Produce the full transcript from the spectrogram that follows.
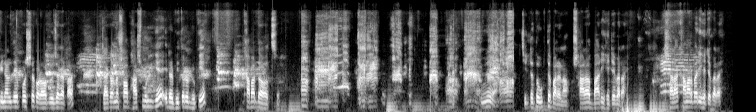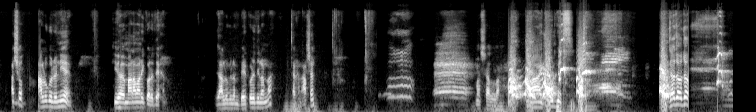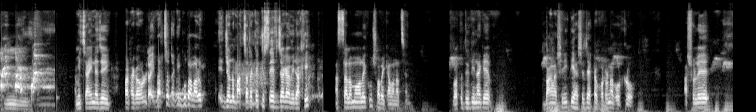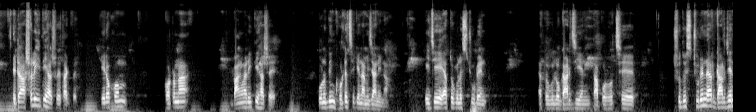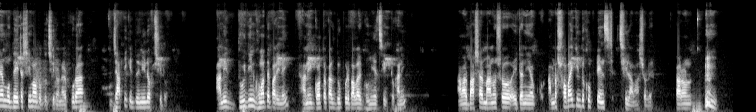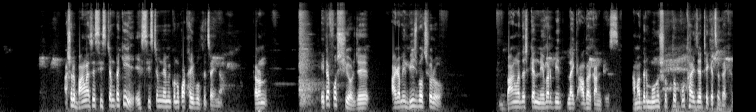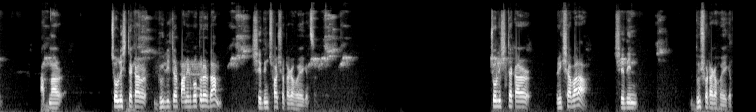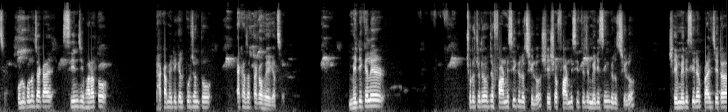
Final দিয়ে পরিষ্কার করা হবে ওই জায়গাটা, যার কারণে সব হাঁস মুরগিকে এটার ভিতরে ঢুকিয়ে খাবার দেওয়া হচ্ছে। চিলটা তো উঠতে পারে না, সারা বাড়ি হেঁটে বেড়ায়, সারা খামার বাড়ি হেঁটে বেড়ায়। আসো, আলুগুলো নিয়ে কীভাবে মারামারি করে দেখেন। যে আলুগুলো আমি বের করে দিলাম না, এখন আসেন। মাশাআল্লাহ। মাই গুডনেস যাও যাও যাও। আমি চাই না যে এই পাঠা কাগলটাই বাচ্চাটাকে গুতা মারুক। এর জন্য বাচ্চাটাকে একটু সেফ জায়গায় আমি রাখি। আসসালামু আলাইকুম, সবাই কেমন আছেন? গত দুই দিন আগে বাংলাদেশের ইতিহাসে যে একটা ঘটনা ঘটলো, আসলে এটা আসলে ইতিহাস হয়ে থাকবে। এরকম ঘটনা বাংলার ইতিহাসে কোনোদিন ঘটেছে কিনা আমি জানি না। এই যে এতগুলো স্টুডেন্ট এতগুলো গার্জিয়ান তারপর হচ্ছে শুধু স্টুডেন্ট আর গার্জেনের মধ্যে এটা সীমাবদ্ধ ছিল না পুরা জাতি কিন্তু নীরব ছিল। আমি দুই দিন ঘুমাতে পারি নাই, আমি গতকাল দুপুর বেলায় ঘুমিয়েছি একটুখানি। আমার বাসার মানুষও এটা নিয়ে, আমরা সবাই কিন্তু খুব টেন্স ছিলাম আসলে। কারণ আসলে বাংলাদেশের সিস্টেমটা কি? এই সিস্টেম নিয়ে আমি কোনো কথাই বলতে চাই না। কারণ এটা ফর শিওর যে আগামী বিশ বছরও Bangladesh can never be like other countries আমাদের মনুষ্যত্ব কোথায় যে ঠেকেছে দেখেন। আপনার চল্লিশ টাকার দুই লিটার পানির বোতলের দাম সেদিন ছয়শো টাকা হয়ে গেছে। চল্লিশ টাকার রিক্সা ভাড়া সেদিন দুইশো টাকা হয়ে গেছে। কোনো কোনো জায়গায় সিএনজি ভাড়া তো ঢাকা মেডিকেল পর্যন্ত এক হাজার টাকা হয়ে গেছে। মেডিকেলের ছোট ছোট যে ফার্মেসিগুলো ছিল, সেই সব ফার্মেসিতে যে মেডিসিনগুলো ছিল সেই মেডিসিনের প্রাইস যেটা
